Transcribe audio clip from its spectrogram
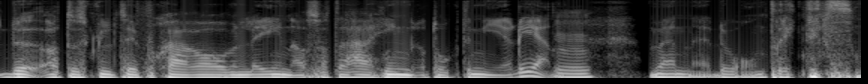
du, att du skulle typ skära av en lina så att det här hindret åkte ner igen. Mm. Men eh, det var inte riktigt så.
